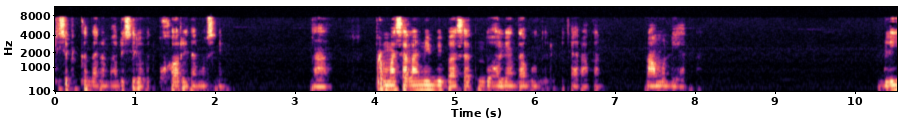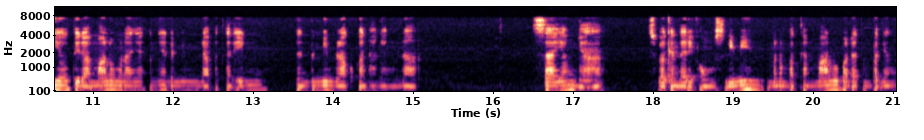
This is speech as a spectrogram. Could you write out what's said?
Disebutkan dalam hadis riwayat Bukhari dan Muslim. Nah, permasalahan mimpi basah tentu hal yang tabu untuk dibicarakan. Namun lihat, beliau tidak malu menanyakannya demi mendapatkan ilmu dan demi melakukan hal yang benar. Sayangnya, sebagian dari kaum muslimin menempatkan malu pada tempat yang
